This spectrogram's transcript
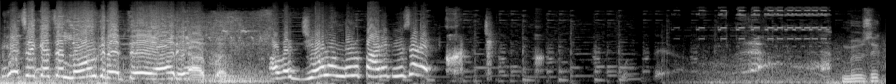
कैसे कैसे लोग रहते हैं यार यहाँ पर હવે જેવું ઉંદરડું પાણી પીવશે ને Music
